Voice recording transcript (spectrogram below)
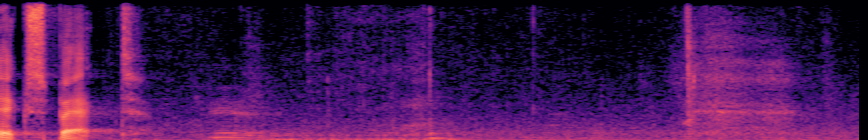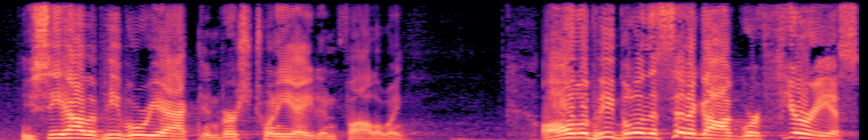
expect. You see how the people react in verse 28 and following. All the people in the synagogue were furious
